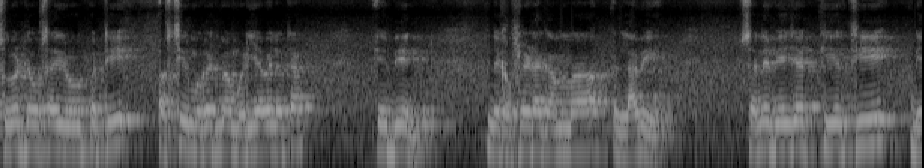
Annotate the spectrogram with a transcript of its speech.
સુરત નવસારી રોડ પરથી અસ્થિર મગજમાં મળી આવેલ હતા. એ બેન ને કફલેટા ગામમાં લાવી સને બે હજાર તેરથી બે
